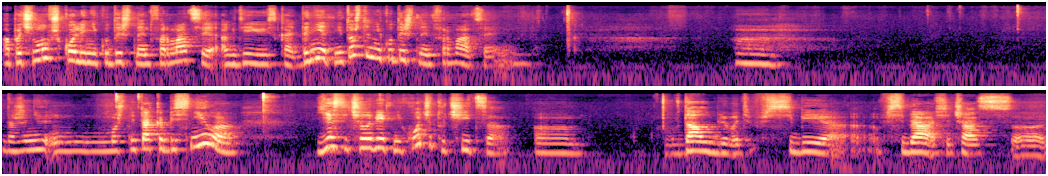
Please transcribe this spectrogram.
А почему в школе никудышная информация, а где ее искать? Да нет, не то, что никудышная информация даже не, может, не так объяснила. Если человек не хочет учиться э, вдалбливать в себе, в себя сейчас э,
